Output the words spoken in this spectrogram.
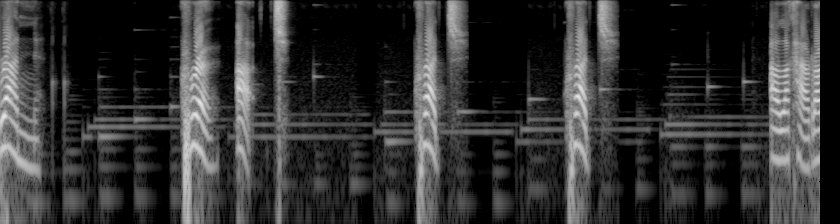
run crutch crutch crutch เอาละค่ะ เรา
